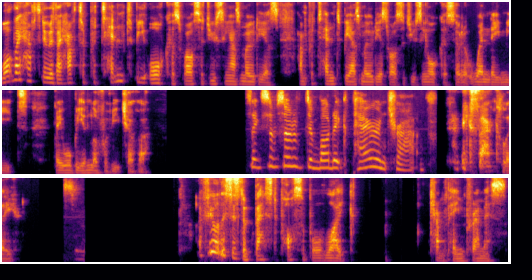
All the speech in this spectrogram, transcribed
What they have to do is they have to pretend to be Orcus while seducing Asmodeus, and pretend to be Asmodeus while seducing Orcus, so that when they meet, they will be in love with each other. It's like some sort of demonic parent trap. Exactly. I feel this is the best possible like campaign premise.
